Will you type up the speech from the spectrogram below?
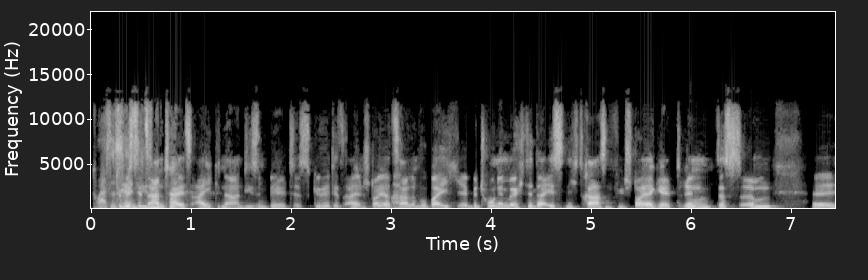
Du, hast es du bist ja jetzt Anteilseigner an diesem Bild. Es gehört jetzt allen Steuerzahlern, wobei ich äh, betonen möchte, da ist nicht rasend viel Steuergeld drin. Das ähm, äh,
